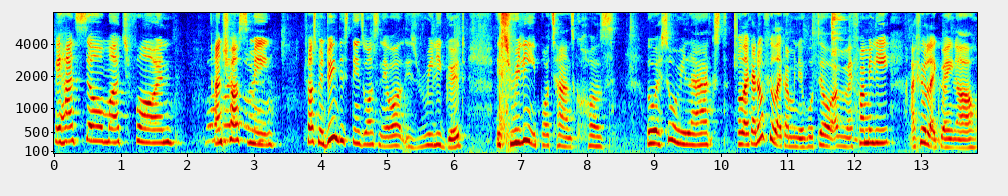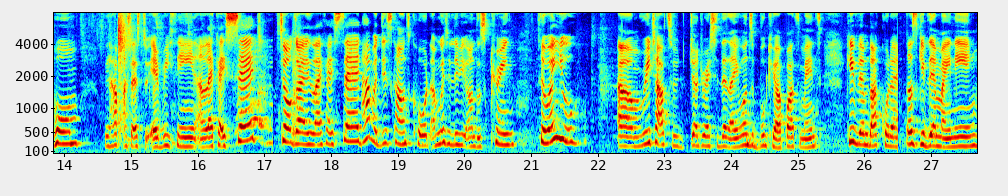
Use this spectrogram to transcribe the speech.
We had so much fun, and trust me, trust me, doing these things once in a while is really good. It's really important because we were so relaxed. Like I don't feel like I'm in a hotel. I'm in my family. I feel like we're in our home. We have access to everything. And like I said, so guys, like I said, I have a discount code. I'm going to leave it on the screen. So when you um, reach out to Judge Resident and you want to book your apartment, give them that code and just give them my name.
